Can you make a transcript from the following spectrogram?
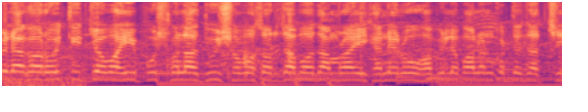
নবীনগর ঐতিহ্যবাহী পুষ্মেলা দুইশো বছর যাবৎ আমরা এখানে রৌ হাবিলে পালন করতে যাচ্ছি।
